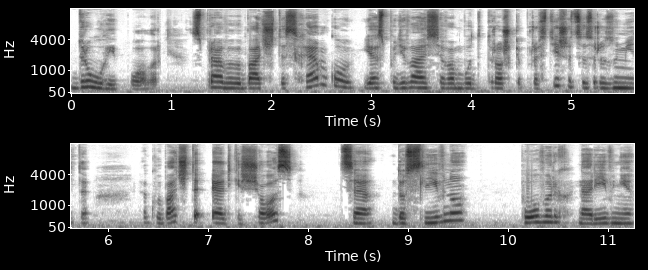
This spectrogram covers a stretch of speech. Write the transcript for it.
другий поверх. Справа ви бачите схемку. Я сподіваюся, вам буде трошки простіше це зрозуміти. Як ви бачите, Erdgeschoss – це дослівно поверх на рівні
